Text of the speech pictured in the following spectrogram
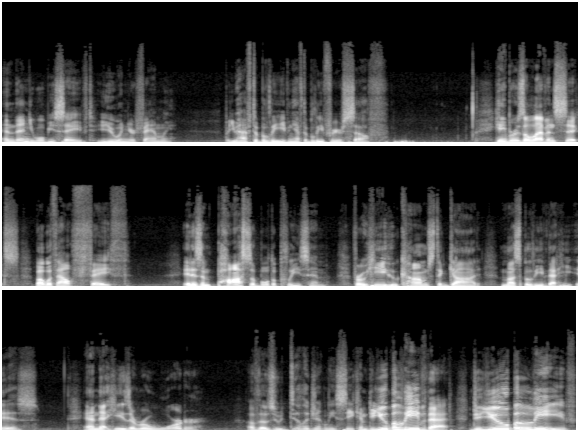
and then you will be saved, you and your family." But you have to believe, and you have to believe for yourself. Hebrews 11:6, "But without faith it is impossible to please him, for he who comes to God must believe that he is, and that he is a rewarder of those who diligently seek him." Do you believe that? Do you believe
